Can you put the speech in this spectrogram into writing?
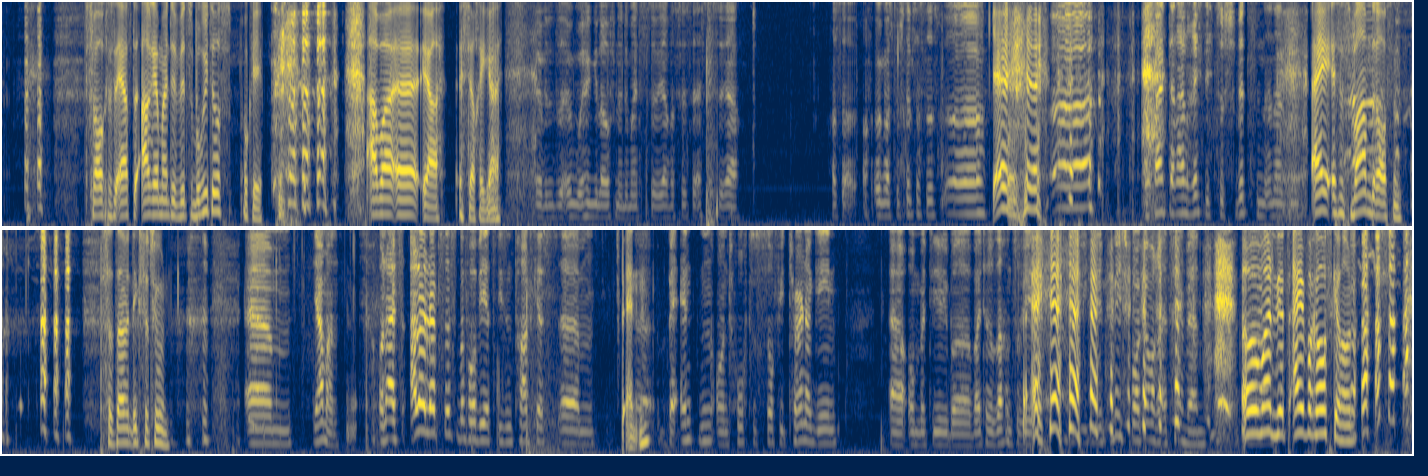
Das war auch das erste. Aria meinte, willst du Burritos? Okay. Aber, äh, ja, ist ja auch egal. Ja, wir sind so irgendwo hingelaufen und du meintest so, ja, was willst du essen? Ich so, ja. Hast du auf irgendwas Bestimmtes Lust? Äh, äh. Er fängt dann an, richtig zu schwitzen und dann so, Ey, es ist warm draußen. Das hat damit nichts zu tun. ähm, ja, Mann. Und als allerletztes, bevor wir jetzt diesen Podcast ähm, Beenden. äh, beenden und hoch zu Sophie Turner gehen, äh, um mit dir über weitere Sachen zu reden, die wir nicht vor Kamera erzählen werden. Oh Mann, sie hat's einfach rausgehauen.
